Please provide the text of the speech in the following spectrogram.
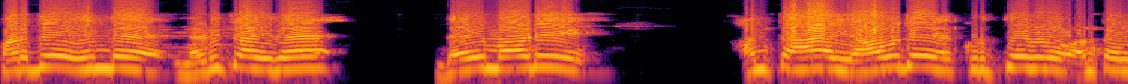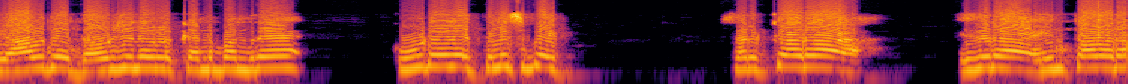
ಪರದೆ ಹಿಂದೆ ನಡೀತಾ ಇದೆ. ದಯಮಾಡಿ ಅಂತಹ ಯಾವುದೇ ಕೃತ್ಯಗಳು ಅಂತ ಯಾವುದೇ ದೌರ್ಜನ್ಯಗಳು ಕಂಡು ಬಂದ್ರೆ ಕೂಡಲೇ ತಿಳಿಸ್ಬೇಕು. ಸರ್ಕಾರ ಇದರ ಇಂಥವರ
